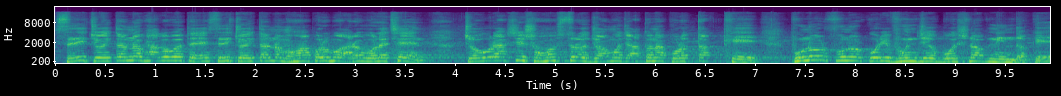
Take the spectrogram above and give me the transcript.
শ্রী চৈতন্য ভাগবতে শ্রী চৈতন্য মহাপ্রভু আরও বলেছেন, চৌরাশি সহস্র যম যাতনা প্রত্যক্ষে পুনর পুনর করি ভুঞ্জে বৈষ্ণব নিন্দকে।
